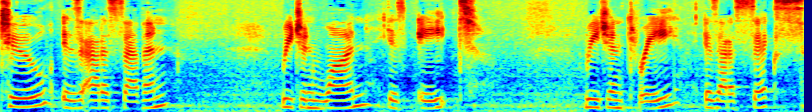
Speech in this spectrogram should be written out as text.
2 is at a 7. Region 1 is 8. Region 3 is at a 6.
